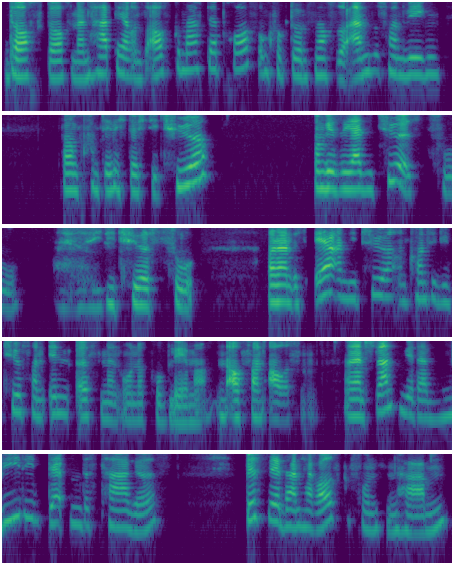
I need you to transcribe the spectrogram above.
doch, doch. Und dann hat er uns aufgemacht, der Prof, und guckte uns noch so an, so von wegen, warum kommt ihr nicht durch die Tür? Und wir so, ja, die Tür ist zu. Also, wie die Tür ist zu? Und dann ist er an die Tür und konnte die Tür von innen öffnen ohne Probleme und auch von außen. Und dann standen wir da wie die Deppen des Tages, bis wir dann herausgefunden haben,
